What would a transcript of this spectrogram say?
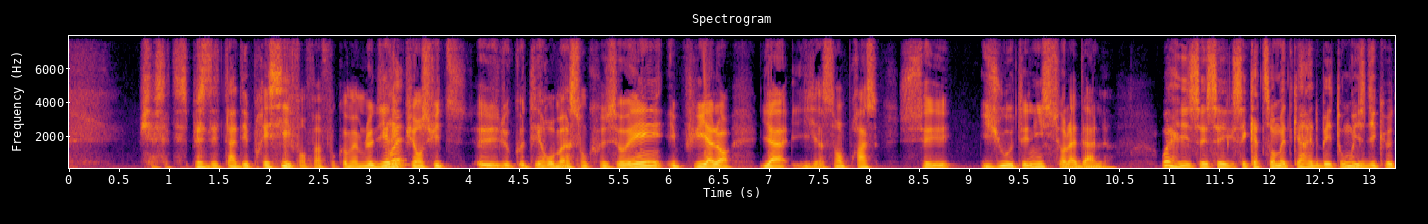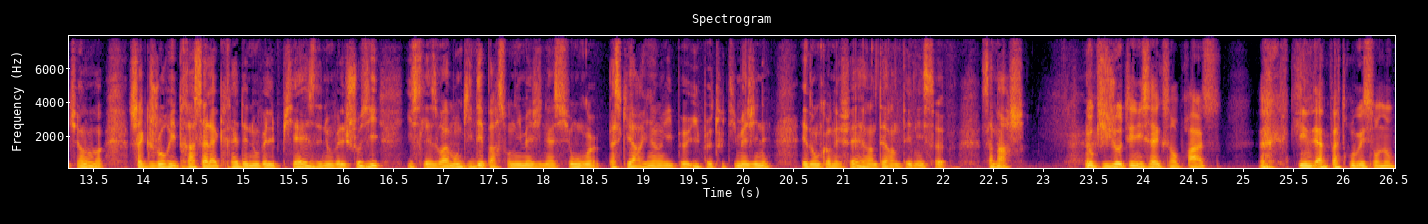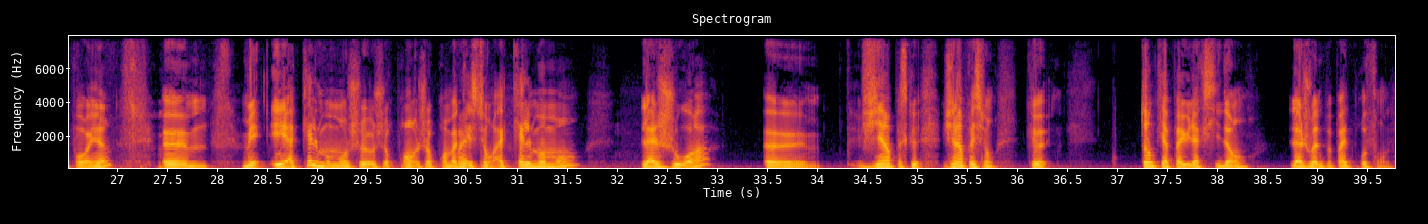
puis il y a cette espèce d'état dépressif, enfin, il faut quand même le dire. Et puis ensuite, euh, le côté Robinson Crusoe. Et puis, alors, il y a, il y a Sampras, il joue au tennis sur la dalle. Ouais, c'est 400 mètres carrés de béton. Il se dit que, tiens, chaque jour, il trace à la craie des nouvelles pièces, des nouvelles choses. Il, se laisse vraiment guider par son imagination, euh, parce qu'il n'y a rien, il peut, il peut tout imaginer. Et donc, en effet, un terrain de tennis, euh, ça marche. Donc, il joue au tennis avec Sampras, qui n'a pas trouvé son nom pour rien. Euh, mais, et à quel moment, je, reprends, je reprends ma question, à quel moment la joie vient? Parce que j'ai l'impression que tant qu'il n'y a pas eu l'accident, la joie ne peut pas être profonde.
